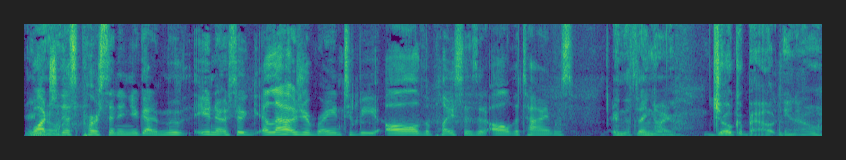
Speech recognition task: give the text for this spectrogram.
You watch know- this person, and you got to move. You know, so it allows your brain to be all the places at all the times. And the thing I joke about, you know,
